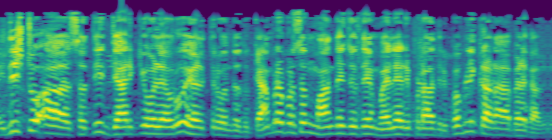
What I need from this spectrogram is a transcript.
ಇದಿಷ್ಟು ಆ, ಸತೀಶ್ ಜಾರಕಿಹೊಳಿ ಅವರು ಹೇಳ್ತಿರುವಂತದ್ದು ಕ್ಯಾಮ್ರಾ ಪರ್ಸನ್ ಮಾಂದೆ ಜೊತೆ ಮೈಲಾರಿ ಪಡಾದ್ ರಿಪಬ್ಲಿಕ್ ಕಾರ್ಡ್ ಬೆಳಗಾವಿ.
